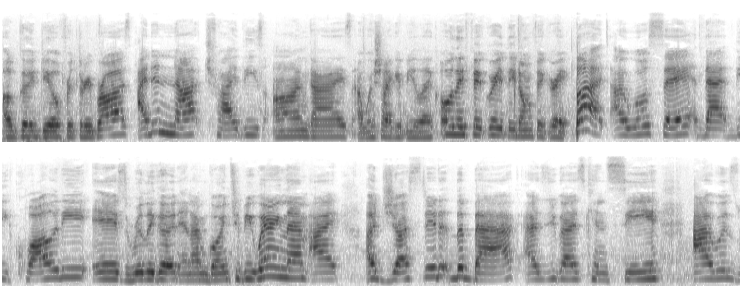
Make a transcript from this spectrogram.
a good deal for three bras. I did not try these on, guys. I wish I could be like, oh, they fit great, they don't fit great. But I will say that the quality is really good and I'm going to be wearing them. I adjusted the back. As you guys can see, I was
